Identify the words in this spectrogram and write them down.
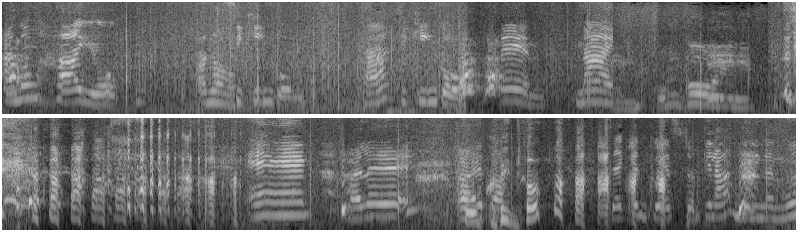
Anong hayop Ano? si King Kong? Ha? Si King Kong. 10, 9, Unggoy. and mali. Oh, ito. Tukoy daw. Second question. Kailangan galingan mo.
